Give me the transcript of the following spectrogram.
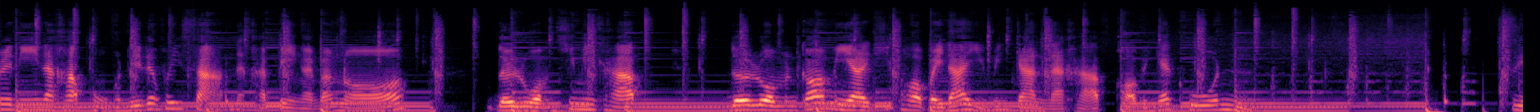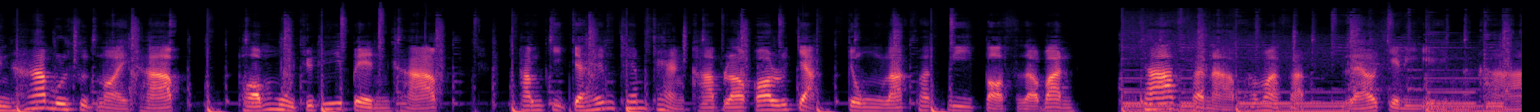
วันนี้นะครับผมคนที่เลือกที่สามนะครับเป็นยังไงบ้างเนาะโดยรวมที่มีครับ โดยรวมมันก็มีอะไรที่พอไปได้อยู่เหมือนกันนะครับ ขอเป็นแค่คุณสินห้าบริสุทธิ์หน่อยครับ พร้อมหมู่จุดที่เป็นครับทำจิตใจให้เข้มแข็งครับ แล้วก็รู้จักจงรักภักดีต่อสถาบัน ชาติศาสนาพระมหากษัตริย์แล้วเจรีเองนะครับ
